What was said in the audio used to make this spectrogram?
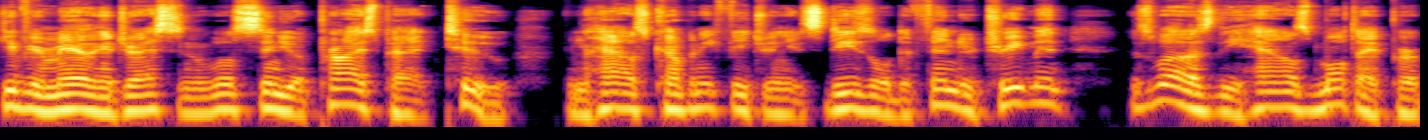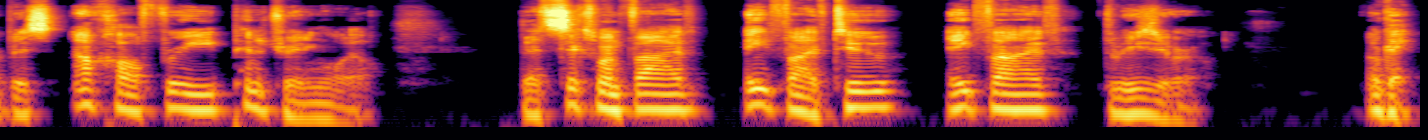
Give your mailing address and we'll send you a prize pack too from the Howes Company featuring its diesel defender treatment as well as the Howes multi-purpose alcohol-free penetrating oil. That's 615 852 8530. Okay,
